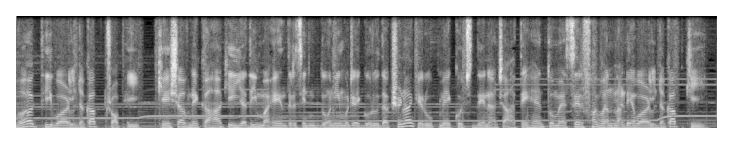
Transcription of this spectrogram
वह थी वर्ल्ड कप ट्रॉफी। केशव ने कहा कि यदि महेंद्र सिंह धोनी मुझे गुरु दक्षिणा के रूप में कुछ देना चाहते हैं तो मैं सिर्फ़ वर्ल्ड कप की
